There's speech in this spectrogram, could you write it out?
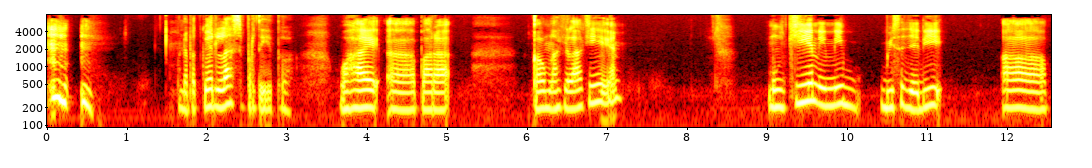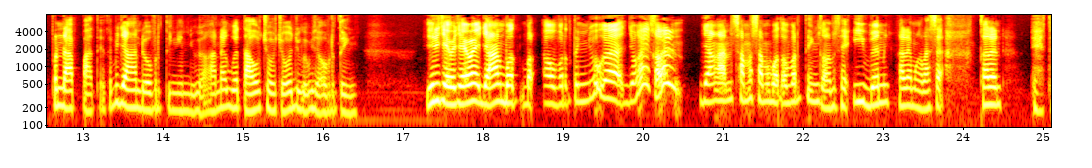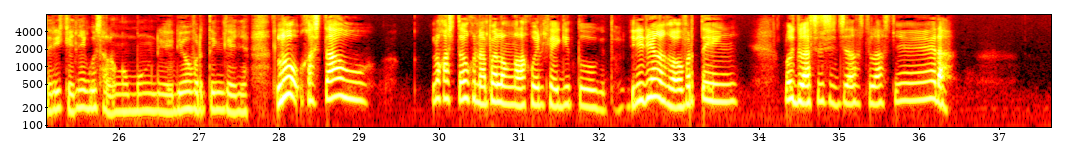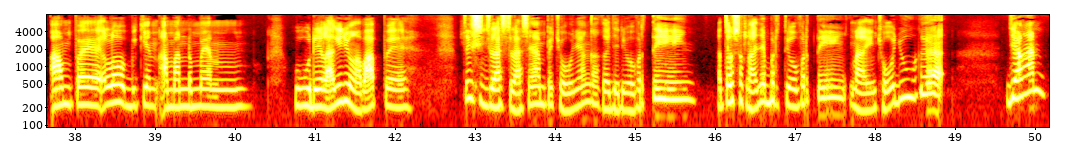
Pendapat gue adalah seperti itu. Wahai uh, para kaum laki-laki kan? Mungkin ini bisa jadi uh, pendapat ya. Tapi jangan di overthinkin juga karena gue tahu cowok-cowok juga bisa overthink. Jadi cewek-cewek jangan buat overthink juga. Juga kalian jangan sama-sama buat overthink. Kalau misalnya even kalian merasa kalian eh tadi kayaknya gue salah ngomong deh. Dia overthink kayaknya. Lo kasih tahu. Lo kasih tahu kenapa lo ngelakuin kayak gitu gitu. Jadi dia nggak overthink. Lo jelasin sejelas-jelasnya dah. Sampai lo bikin amandemen UUD lagi juga nggak apa-apa. Penting sejelas-jelasnya sampai cowoknya nggak jadi overthink. Atau sengaja berarti overthink. Nah yang cowok juga. Jangan.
